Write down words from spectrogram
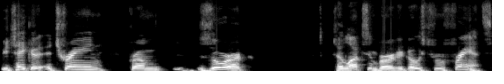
You take a, a train from Zurich to Luxembourg. It goes through France.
